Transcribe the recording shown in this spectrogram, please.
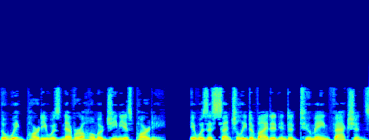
The Whig Party was never a homogeneous party. It was essentially divided into two main factions,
